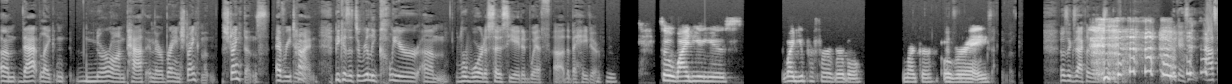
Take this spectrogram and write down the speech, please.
um that like n- neuron path in their brain strengthen- strengthens every time yeah. because it's a really clear um reward associated with uh, the behavior mm-hmm. so why do you use why do you prefer a verbal marker over a exactly that was exactly what I was okay so ask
